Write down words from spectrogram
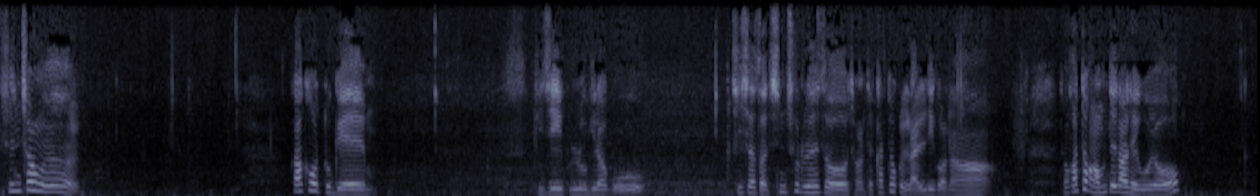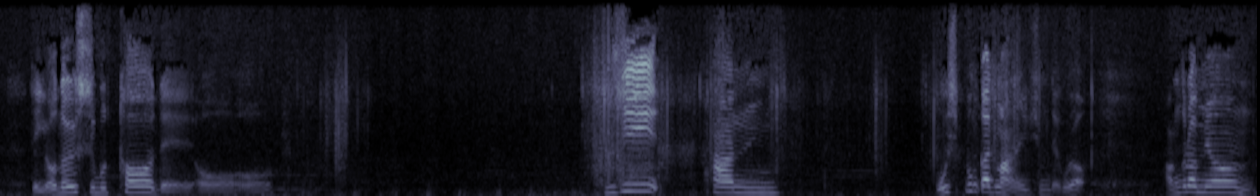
신청을 카카오톡에 BJ 블록이라고 치셔서 친출을 해서 저한테 카톡을 날리거나 저 카톡 아무 때나 되고요. 네, 8시부터 네, 어 2시 한 50분까지만 안 해주시면 되고요. 안 그러면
